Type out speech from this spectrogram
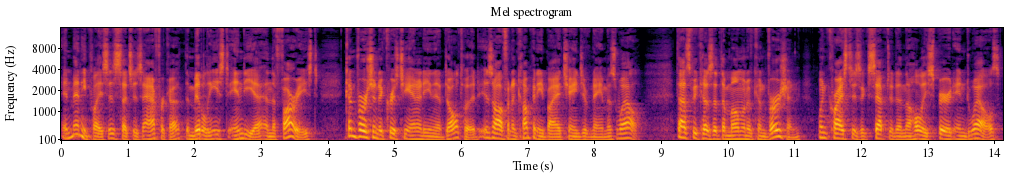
In many places, such as Africa, the Middle East, India, and the Far East, conversion to Christianity in adulthood is often accompanied by a change of name as well. That's because at the moment of conversion, when Christ is accepted and the Holy Spirit indwells,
